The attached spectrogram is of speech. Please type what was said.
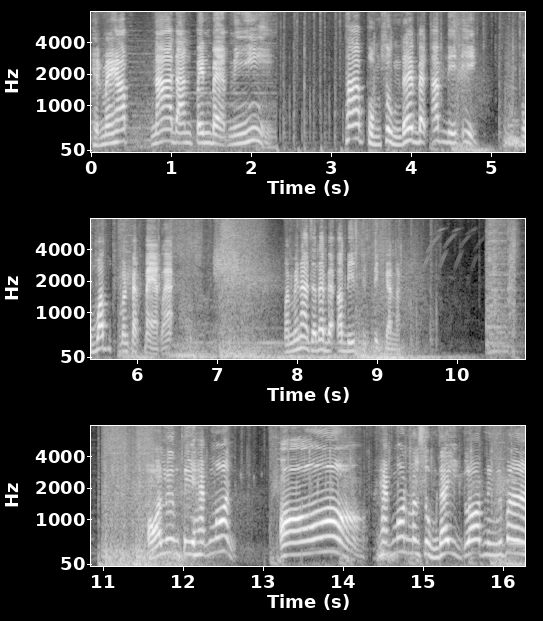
เห็นไหมครับ หน้าดันเป็นแบบนี้ ถ้าผมสุ่มได้แบ็กอัพดีดอีก ผมว่ามันแปลกๆแล้ว มันไม่น่าจะได้แบ็กอัพดีดติดๆกันนะอ๋อลืมตีแฮกมอน อ๋อแฮกมอนมันสุ่มได้อีกรอบหนึ่งหรือเปล่า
